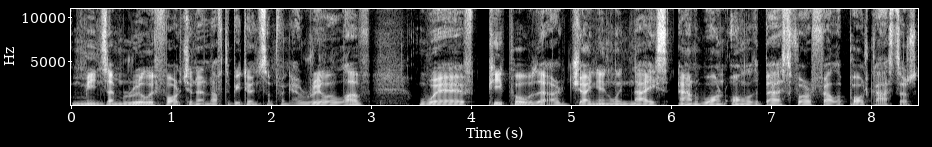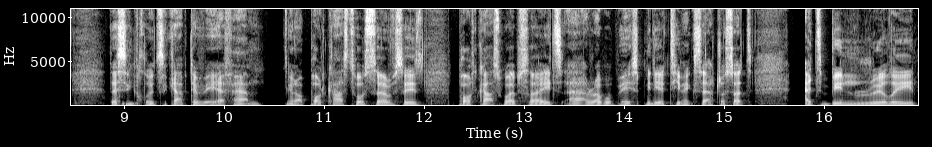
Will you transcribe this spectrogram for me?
means I'm really fortunate enough to be doing something I really love with people that are genuinely nice and want only the best for fellow podcasters. This includes the Captivate FM you know, podcast host services, podcast websites, uh, Rebel Base Media team, etc. So it's, it's been really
